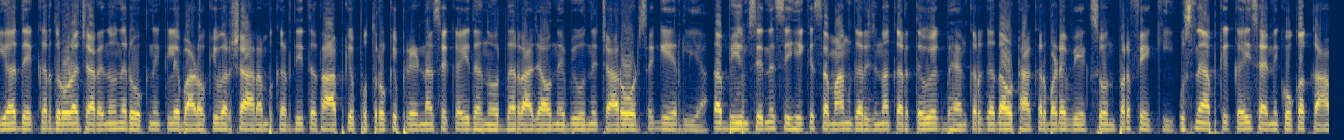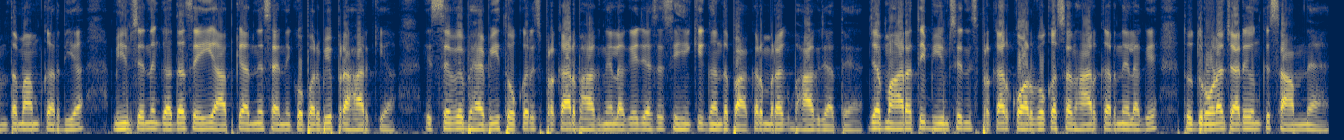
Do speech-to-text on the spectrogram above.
यह देखकर द्रोणाचार्य ने उन्हें रोकने के लिए बाड़ों की वर्षा आरंभ कर दी तथा आपके पुत्रों की प्रेरणा से कई धनुर्धर राजाओं ने भी उन्हें चारों ओर से घेर लिया। तब भीमसेन ने सिंह के समान गर्जना करते हुए एक भयंकर गदा उठाकर बड़े वेग से उन पर फेंकी। उसने आपके कई सैनिकों का काम तमाम कर दिया। भीमसेन ने गदा से ही आपके अन्य सैनिकों पर भी प्रहार किया। इससे वे भयभीत होकर इस प्रकार भागने लगे, जैसे सिंह की गंध पाकर मृग भाग जाते हैं। जब महारथी भीमसेन इस प्रकार कौरवों का संहार करने लगे तो द्रोणाचार्य उनके सामने आए।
